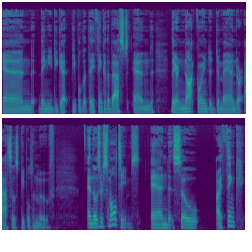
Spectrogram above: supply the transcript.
and they need to get people that they think are the best and they are not going to demand or ask those people to move. And those are small teams. And so I think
